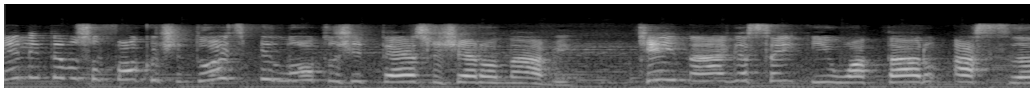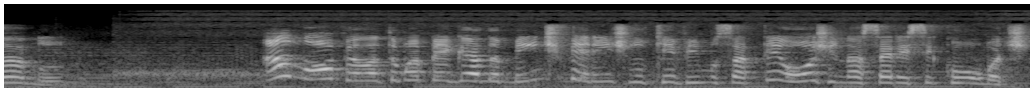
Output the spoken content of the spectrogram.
Nele temos o foco de dois pilotos de teste de aeronave, Kei Nagase e Wataru Asano, a novela tem uma pegada bem diferente do que vimos até hoje na série Ace Combat,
